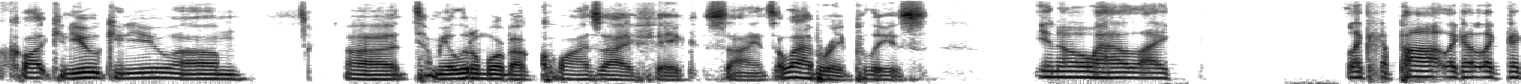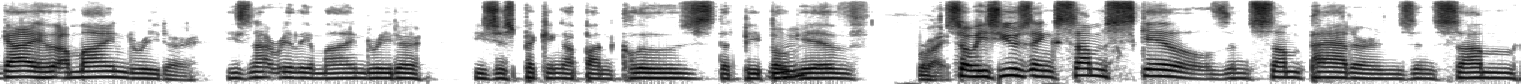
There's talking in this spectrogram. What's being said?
Quite- Can you can you um uh tell me a little more about quasi fake science? Elaborate, please. You know how like like a like a like a guy who a mind reader. He's not really a mind reader. He's just picking up on clues that people Mhm. give. Right. So he's using some skills and some patterns and some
